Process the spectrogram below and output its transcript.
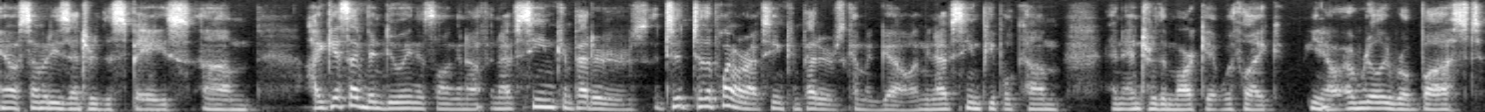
you know, somebody's entered the space. Um, I guess I've been doing this long enough and I've seen competitors to, to the point where I've seen competitors come and go. I mean, I've seen people come and enter the market with like, you know, a really robust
